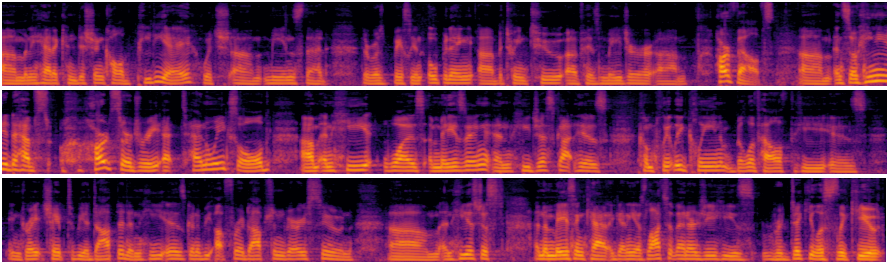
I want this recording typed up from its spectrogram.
Um, and he had a condition called PDA, which um, means that there was basically an opening uh, between two of his major um, heart valves. Um, and so he needed to have heart surgery at 10 weeks old. and he was amazing. And he just got his completely clean bill of health. He is in great shape to be adopted, and he is going to be up for adoption very soon. Um, and he is just an amazing cat. Again, he has lots of energy. He's ridiculously cute.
